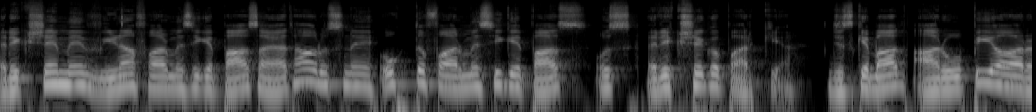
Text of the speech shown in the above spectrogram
रिक्शे में वीणा फार्मेसी के पास आया था और उसने उक्त फार्मेसी के पास उस रिक्शे को पार्क किया, जिसके बाद आरोपी और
